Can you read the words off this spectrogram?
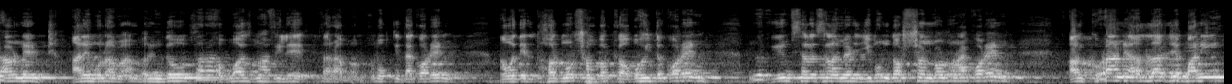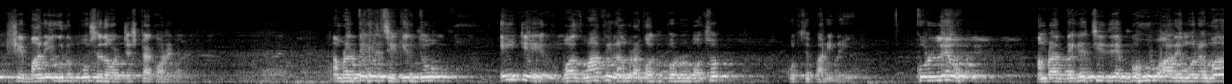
লার্নেড আলেমুলাবৃন্দ তারা ওয়াজ মাহফিলে তারা বক্তৃতা করেন, আমাদের ধর্ম সম্পর্কে অবহিত করেন নবী করিম সাল্লাহ সাল্লামের জীবন দর্শন বর্ণনা করেন, আল কোরআনে আল্লাহর যে বাণী সেই বাণীগুলো পৌঁছে দেওয়ার চেষ্টা করেন। আমরা দেখেছি কিন্তু এই যে ওয়াজ মাহফিল আমরা গত পনেরো বছর করতে পারি নাই। করলেও আমরা দেখেছি যে বহু আলেমা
